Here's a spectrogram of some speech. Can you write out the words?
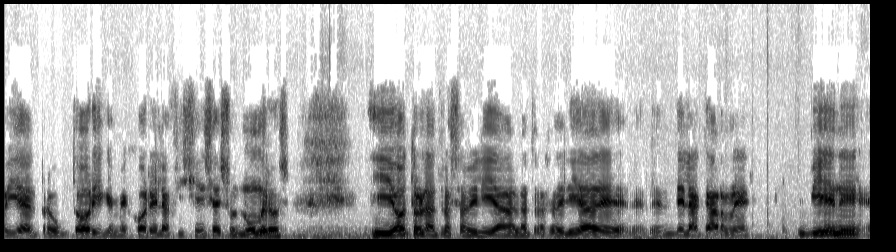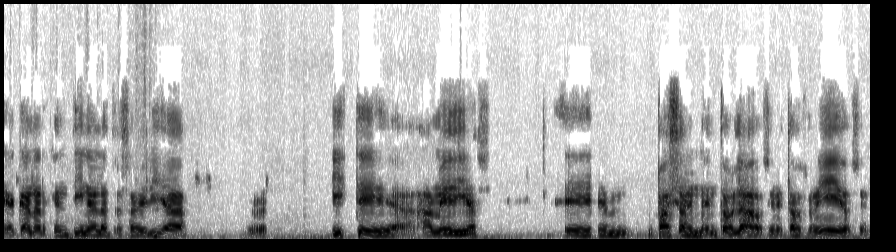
vida del productor y que mejore la eficiencia de sus números. Y otro, la trazabilidad. La trazabilidad de, de- la carne viene, acá en Argentina la trazabilidad eh, a medias. Eh, pasa en, en todos lados, en Estados Unidos, en,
